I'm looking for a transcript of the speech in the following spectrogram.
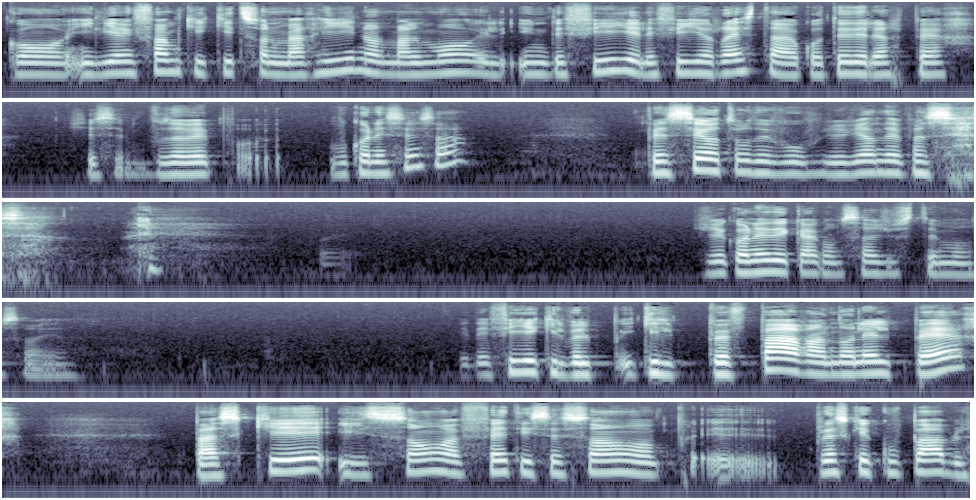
quand il y a une femme qui quitte son mari, normalement, une des filles, et les filles restent à côté de leur père. vous, avez, vous connaissez ça? Pensez autour de vous. Je viens de penser à ça. Je connais des cas comme ça, justement. Ça. Il y a des filles qui ne peuvent pas abandonner le père parce qu'ils sont, en fait, ils se sentent euh, presque coupables.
